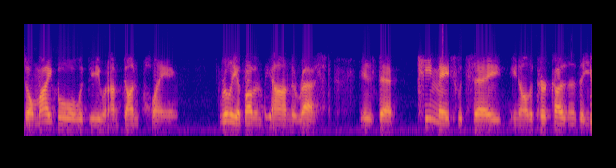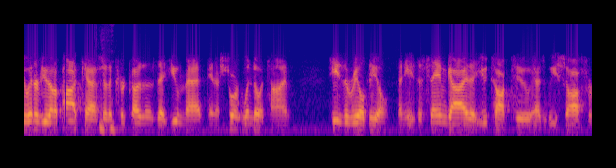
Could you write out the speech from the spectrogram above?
so my goal would be when I'm done playing, really above and beyond the rest, is that teammates would say, you know, the Kirk Cousins that you interviewed on a podcast or the Kirk Cousins that you met in a short window of time, he's the real deal. And he's the same guy that you talked to as we saw for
